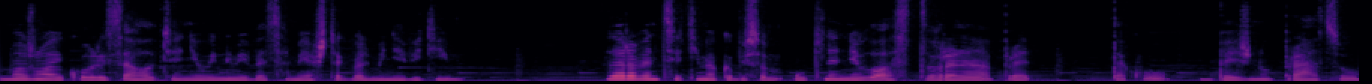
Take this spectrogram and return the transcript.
možno aj kvôli zahlteniu inými vecami až tak veľmi nevidím. Zároveň cítim, ako by som úplne nebola stvorená pre takú bežnú prácu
